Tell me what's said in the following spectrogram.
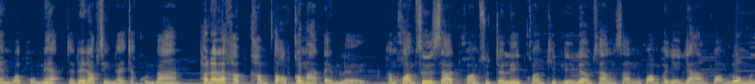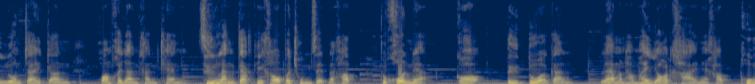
งว่าผมเนี่ยจะได้รับสิ่งใดจากคุณบ้าง เท่านั้นแหละครับคำตอบก็มาเต็มเลยทั้งความซื่อสัตย์ ความสุจริต ความคิดริเริ่มสร้างสรรค์ ความพยายาม ความร่วมมือร่วมใจกัน ความขยันขันแข็ง ซึ่งหลังจากที่เขาประชุมเสร็จนะครับ ทุกคนเนี่ยก็ตื่นตัวกัน และมันทำให้ยอดขายเนี่ยครับพุ่ง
